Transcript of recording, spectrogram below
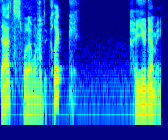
That's what I wanted to click. Hey, you dummy.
